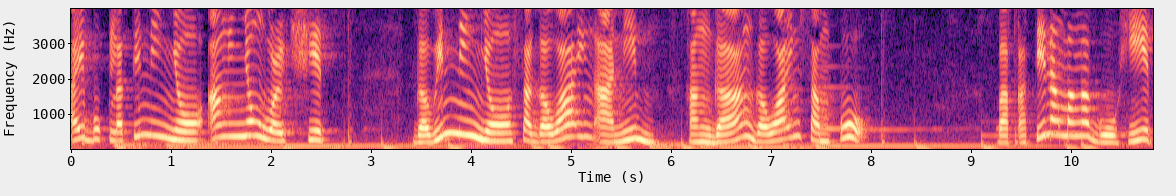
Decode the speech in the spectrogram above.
ay buklatin ninyo ang inyong worksheet. Gawin ninyo sa gawaing anim hanggang gawaing sampu. Bakatin ang mga guhit.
